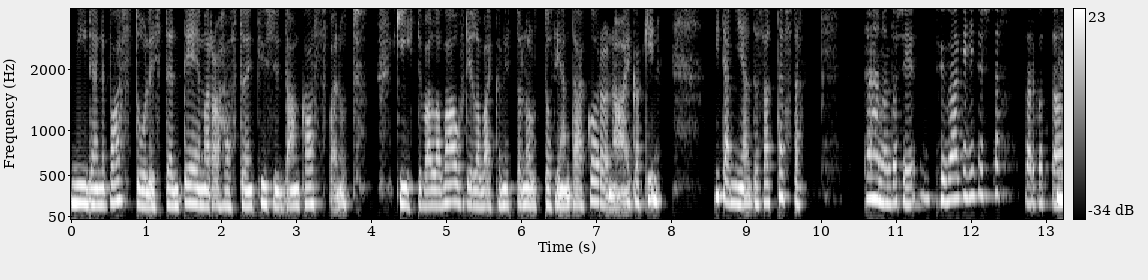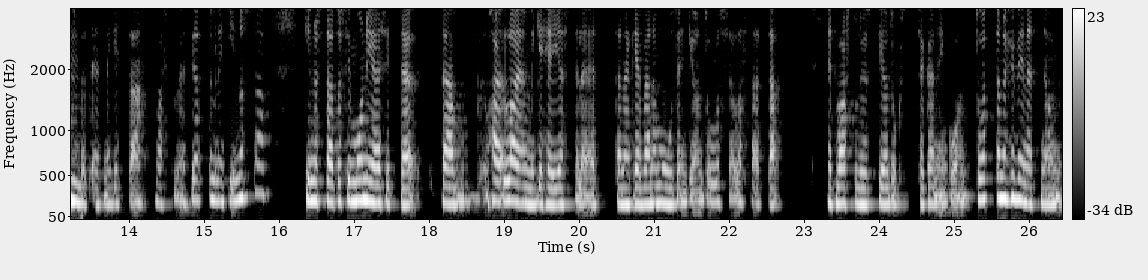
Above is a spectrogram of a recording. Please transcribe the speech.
niiden vastuullisten teemarahastojen kysyntä on kasvanut kiihtyvällä vauhdilla, vaikka nyt on ollut tosiaan tämä korona-aikakin. Mitä mieltä saat tästä? Tämähän on tosi hyvää kehitystä. Tarkoittaa mm. sitä, että ensinnäkin tämä vastuullinen sijoittaminen kiinnostaa. Kiinnostaa tosi monia ja sitten tämä laajemminkin heijastelee, että tänä keväänä muutenkin on tullut sellaista, että, että vastuulliset sijoitukset sekä niin kuin on tuottanut hyvin, että ne on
